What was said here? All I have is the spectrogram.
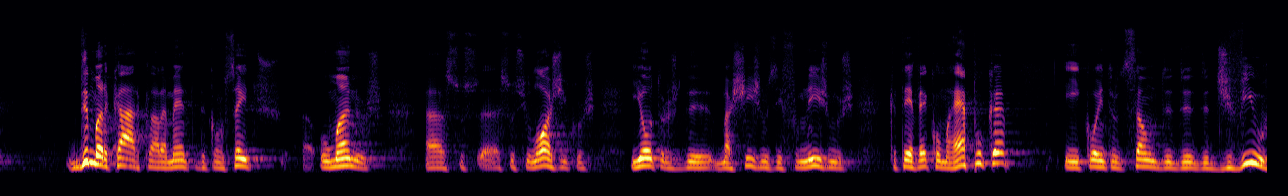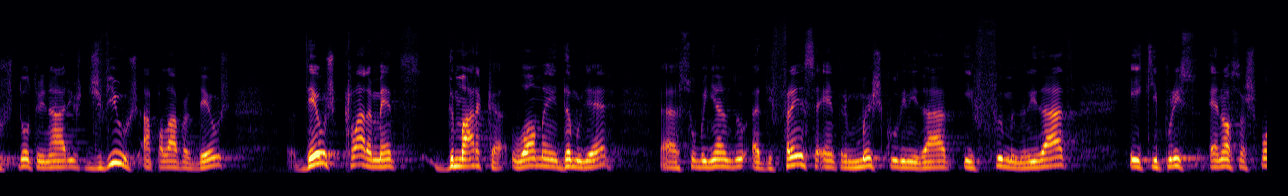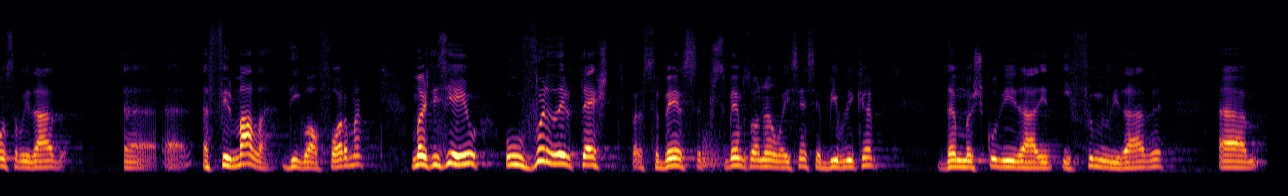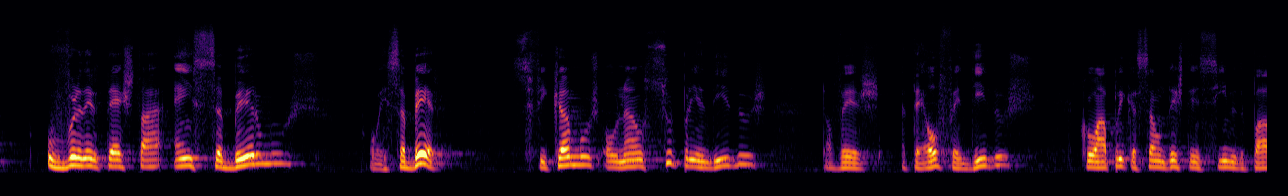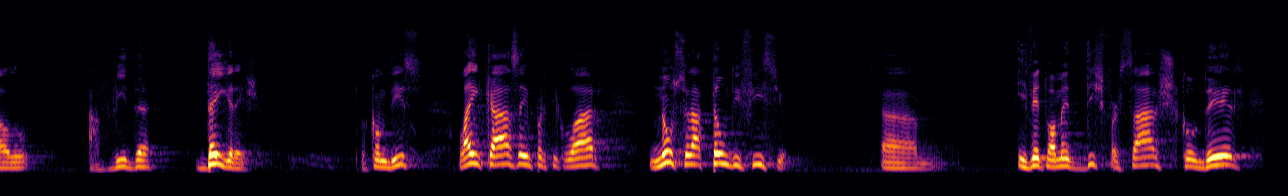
demarcar claramente de conceitos uh, humanos, uh, sociológicos e outros de machismos e feminismos que têm a ver com uma época e com a introdução de, de, de desvios doutrinários, desvios à palavra de Deus, Deus claramente demarca o homem da mulher, uh, sublinhando a diferença entre masculinidade e feminilidade, e que por isso é nossa responsabilidade uh, uh, afirmá-la de igual forma. Mas dizia eu, o verdadeiro teste para saber se percebemos ou não a essência bíblica da masculinidade e feminilidade o verdadeiro teste está em sabermos, ou em saber, se ficamos ou não surpreendidos, talvez até ofendidos, com a aplicação deste ensino de Paulo à vida da igreja. Como disse, lá em casa em particular, não será tão difícil, eventualmente, disfarçar, esconder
